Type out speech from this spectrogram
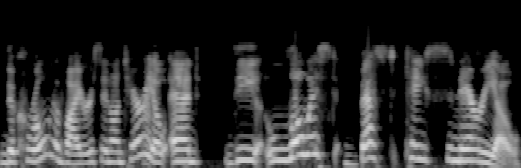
the coronavirus in Ontario and the lowest best case scenario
